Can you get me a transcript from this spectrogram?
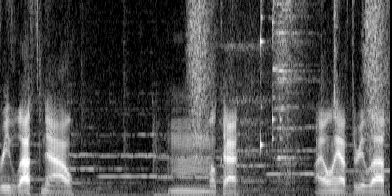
Three left now. Hmm. Okay. I only have three left.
